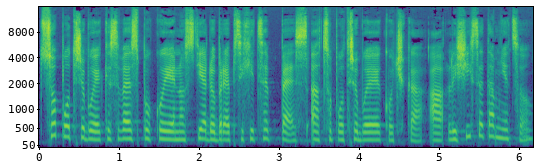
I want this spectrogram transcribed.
co potřebuje ke své spokojenosti a dobré psychice pes a co potřebuje kočka? A liší se tam něco?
